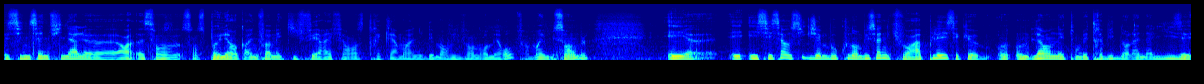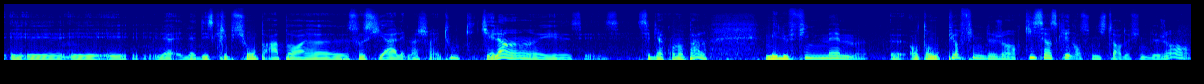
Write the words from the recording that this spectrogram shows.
c'est une scène finale, euh, sans, sans spoiler encore une fois, mais qui fait référence très clairement à Nuit des Morts Vivants de Romero, enfin moi il me semble. Et, euh, et, et c'est ça aussi que j'aime beaucoup dans Busan, qu'il faut rappeler, c'est que on- on- là on est tombé très vite dans l'analyse et, la, la description par rapport à euh, social et machin et tout, qui, qui est là, hein, et c'est- bien qu'on en parle. Mais le film même, euh, en tant que pur film de genre, qui s'inscrit dans une histoire de film de genre,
